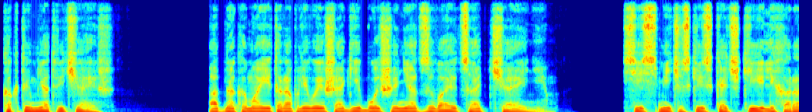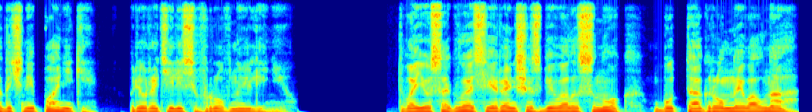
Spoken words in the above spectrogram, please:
как ты мне отвечаешь. Однако мои торопливые шаги больше не отзываются отчаянием. Сейсмические скачки лихорадочной паники превратились в ровную линию. Твое согласие раньше сбивало с ног, будто огромная волна,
